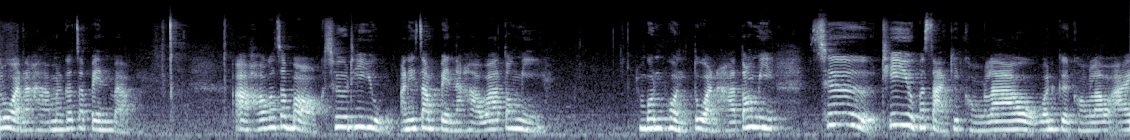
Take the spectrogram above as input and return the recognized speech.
ตรวจนะคะ มันก็จะเป็นแบบอ่าเขาก็จะบอกชื่อที่อยู่ อันนี้จำเป็นนะคะว่าต้องมี บนผลตรวจนะคะต้องมีชื่อที่อยู่ภาษาอังกฤษของเรา วันเกิดของเราอา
